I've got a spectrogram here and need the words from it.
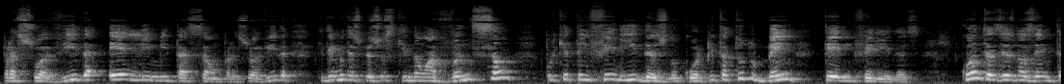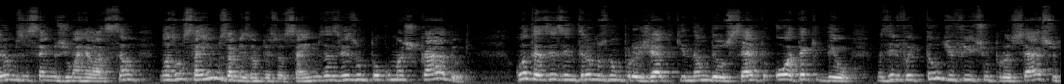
para a sua vida e limitação para a sua vida, que tem muitas pessoas que não avançam porque têm feridas no corpo. E está tudo bem terem feridas. Quantas vezes nós entramos e saímos de uma relação, nós não saímos a mesma pessoa, saímos às vezes um pouco machucado. Quantas vezes entramos num projeto que não deu certo, ou até que deu, mas ele foi tão difícil o processo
